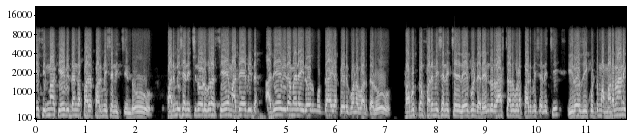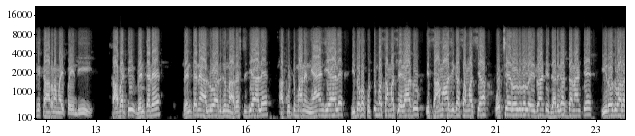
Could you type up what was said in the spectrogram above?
ఈ సినిమాకి ఏ విధంగా పర్మిషన్ ఇచ్చిండు? పర్మిషన్ ఇచ్చినోడు కూడా సేమ్ అదే విధ అదే విధమైన ఈ రోజు ముద్దాయిగా పేర్కొనబడతాడు ప్రభుత్వం పర్మిషన్ ఇచ్చేది లేకుంటే రెండు రాష్ట్రాలు కూడా పర్మిషన్ ఇచ్చి ఈ రోజు ఈ కుటుంబ మరణానికి కారణం అయిపోయింది కాబట్టి వెంటనే వెంటనే అల్లు అర్జున్ అరెస్ట్ చేయాలి ఆ కుటుంబాన్ని న్యాయం చేయాలి. ఇది ఒక కుటుంబ సమస్య కాదు ఈ సామాజిక సమస్య. వచ్చే రోజులలో ఇలాంటి జరగద్దనంటే ఈ రోజు వాళ్ళ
